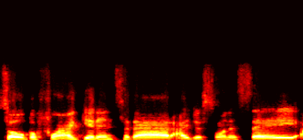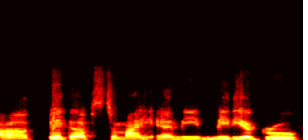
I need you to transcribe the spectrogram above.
So before I get into that, I just want to say uh, big ups to Miami Media Group.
